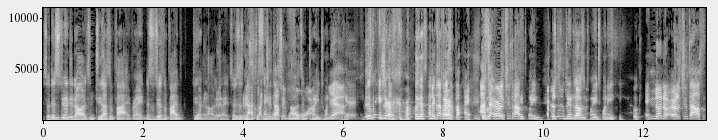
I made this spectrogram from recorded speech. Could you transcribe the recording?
So this is three hundred dollars in two thousand five, right? This is two thousand five, three hundred dollars, right? So this is This not is the like same as two dollars in twenty twenty. Yeah, Okay. this- Just making sure. Just had to That's what I said. clarify. I This said early 2000. 2020 This was two hundred dollars in twenty twenty. Okay. no, no, early two thousands,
